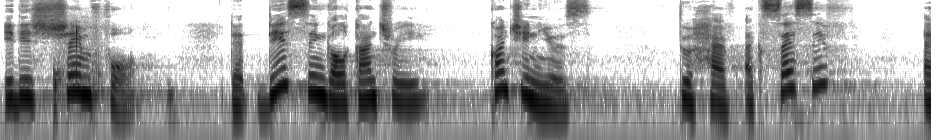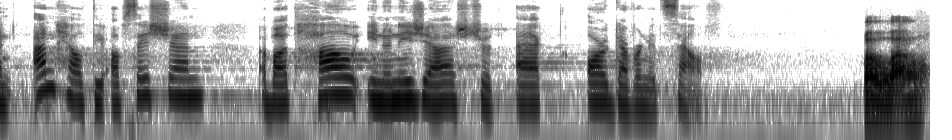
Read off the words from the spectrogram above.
It is shameful that this single country continues to have excessive and unhealthy obsession about how Indonesia should act or govern itself. oh wow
